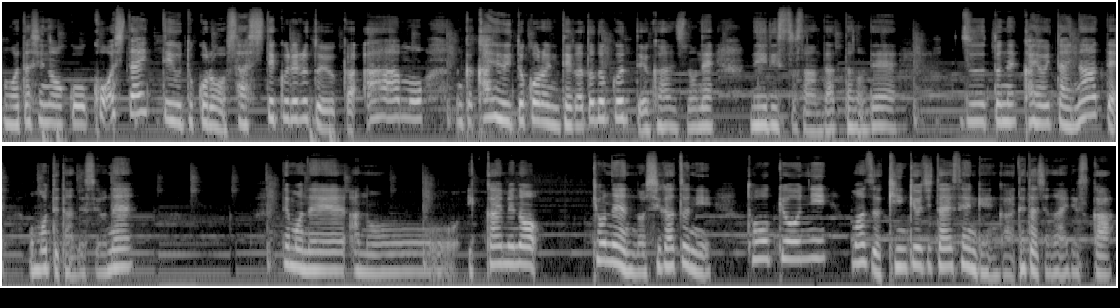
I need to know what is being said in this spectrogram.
私のこう、こうしたいっていうところを察してくれるというか、ああ、もうなんかかゆいところに手が届くっていう感じのね、ネイリストさんだったので、ずっとね、通いたいなって思ってたんですよね。でもね、あのー、1回目の去年の4月に東京にまず緊急事態宣言が出たじゃないですか。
